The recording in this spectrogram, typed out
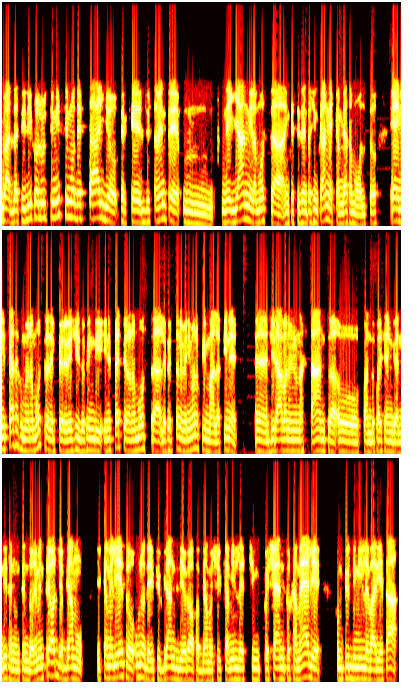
Guarda, ti dico l'ultimissimo dettaglio perché giustamente mh, negli anni la mostra, in questi 35 anni, è cambiata molto e è iniziata come una mostra del fiore reciso, quindi in effetti era una mostra, le persone venivano qui ma alla fine eh, giravano in una stanza o quando poi si è ingrandita in un tendone, mentre oggi abbiamo il camelieto, uno dei più grandi di Europa, abbiamo circa 1500 camelie con più di mille varietà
